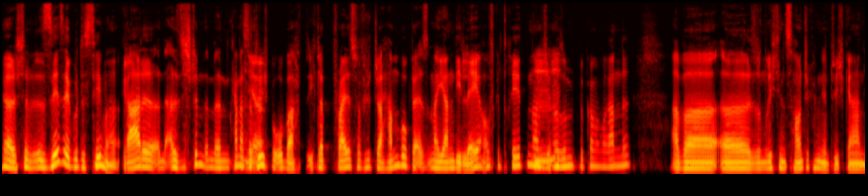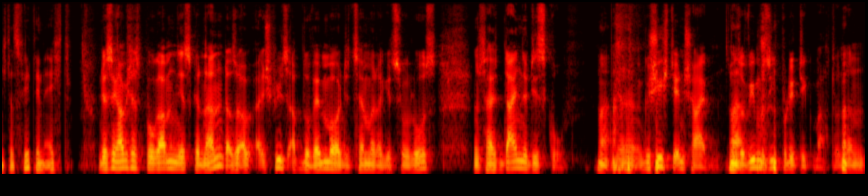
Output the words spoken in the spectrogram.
Ja, das stimmt. Sehr, sehr gutes Thema. Gerade, also das stimmt, man kann das Ja. natürlich beobachten. Ich glaube, Fridays for Future Hamburg, da ist immer Jan Delay aufgetreten, habe ich Mhm. immer so mitbekommen am Rande. Aber äh, so einen richtigen Soundtrack haben die natürlich gar nicht. Das fehlt denen echt. Und deswegen habe ich das Programm jetzt genannt. Also ab- ich spiele es ab November, Dezember, da geht's so los. Das heißt Deine Disco. Ja, Geschichte in Scheiben. Also wie Musik Politik macht. Und dann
